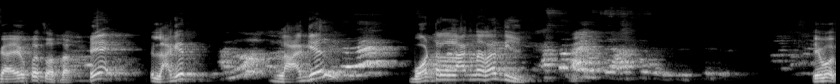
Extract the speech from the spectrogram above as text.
गायबच होता. हे लागेल? लागेल? बॉटल लागणार हा ती. हे बघ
